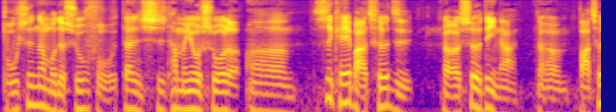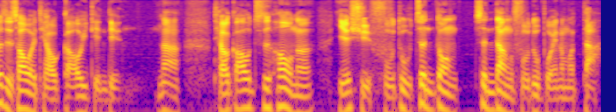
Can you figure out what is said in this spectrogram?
不是那么的舒服，但是他们又说了，呃，是可以把车子呃设定啊，呃，把车子稍微调高一点点。那调高之后呢，也许幅度震动震荡幅度不会那么大，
